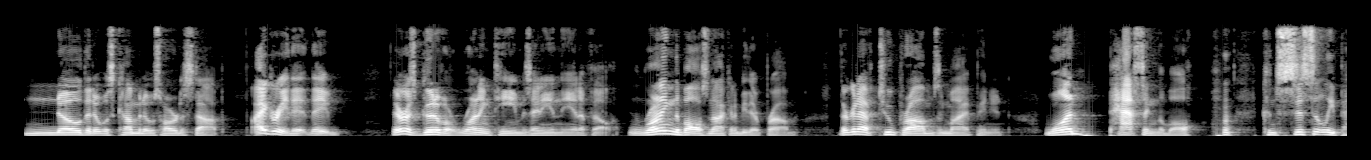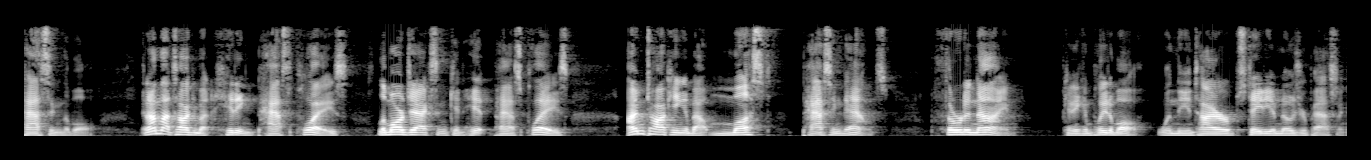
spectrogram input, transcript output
know that it was coming, it was hard to stop. I agree. They, they, they're as good of a running team as any in the NFL. Running the ball is not going to be their problem. They're going to have two problems, in my opinion. One, passing the ball. consistently passing the ball. And I'm not talking about hitting pass plays. Lamar Jackson can hit pass plays. I'm talking about must passing downs. Third and nine. Can he complete a ball when the entire stadium knows you're passing?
